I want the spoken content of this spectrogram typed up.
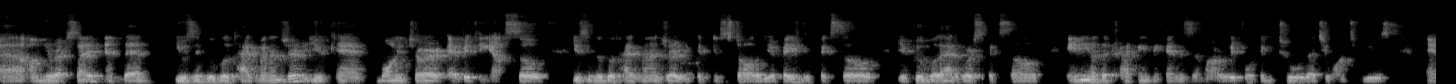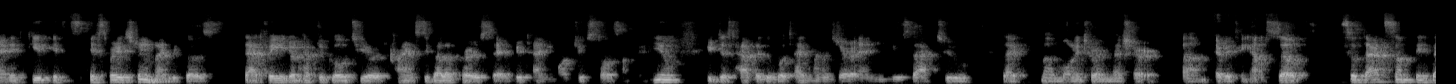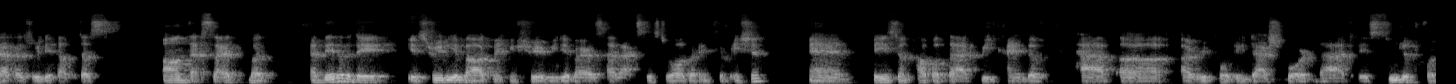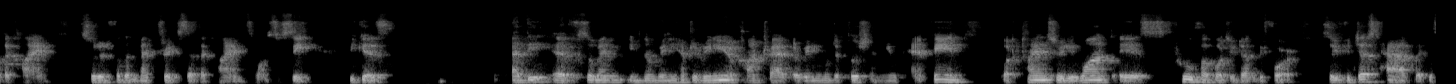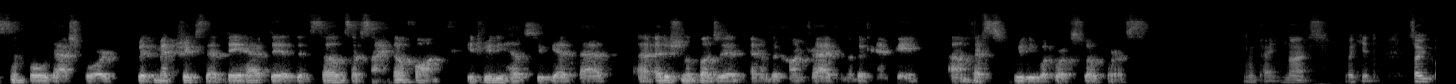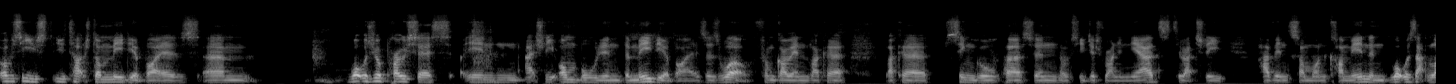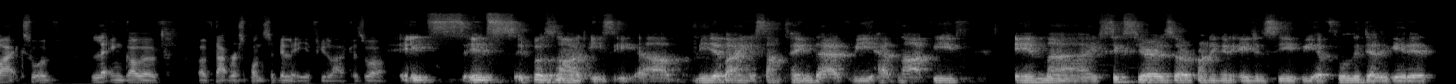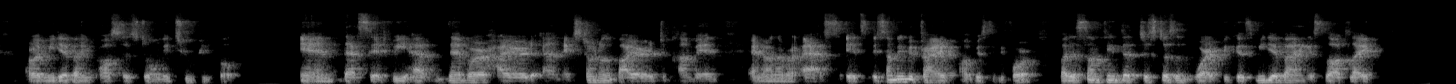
uh, on your website and then using Google Tag Manager, you can monitor everything else. So using Google Tag Manager, you can install your Facebook pixel, your Google AdWords pixel, any other tracking mechanism or reporting tool that you want to use. And it give, it's, it's very streamlined because that way you don't have to go to your client's developers every time you want to install something new. You just have the Google Tag Manager and you use that to like uh, monitor and measure um, everything else. So, so that's something that has really helped us on that side. But at the end of the day, it's really about making sure media buyers have access to all that information. And based on top of that, we kind of have a, a, reporting dashboard that is suited for the client, suited for the metrics that the client wants to see. Because at the if, so when you know when you have to renew your contract or when you want to push a new campaign, what clients really want is proof of what you've done before. So if you just have like a simple dashboard with metrics that they have they themselves have signed off on, it really helps you get that uh, additional budget, and another contract, another campaign. Um, that's really what works well for us. Okay, nice, wicked. So obviously you you touched on media buyers. Um, what was your process in actually onboarding the media buyers as well? From going like a like a single person obviously just running the ads to actually having someone come in? And what was that like sort of letting go of of that responsibility if you like as well? It's it's it was not easy. Uh, media buying is something that we have not we've in my six years of running an agency we have fully delegated our media buying process to only two people. And that's it. We have never hired an external buyer to come in and run our ads. It's, it's something we tried obviously before, but it's something that just doesn't work because media buying is a lot like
